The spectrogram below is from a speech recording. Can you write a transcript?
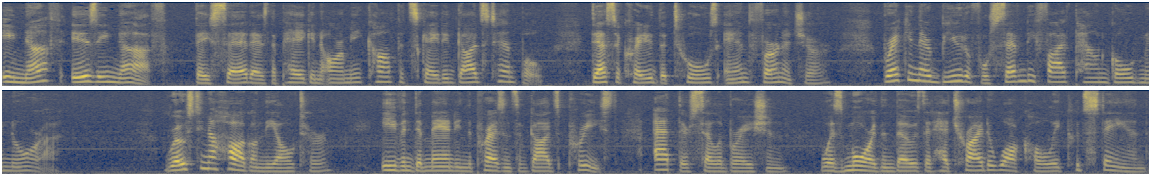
Enough is enough, they said as the pagan army confiscated God's temple, desecrated the tools and furniture, breaking their beautiful 75 pound gold menorah, roasting a hog on the altar, even demanding the presence of God's priest at their celebration was more than those that had tried to walk holy could stand.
